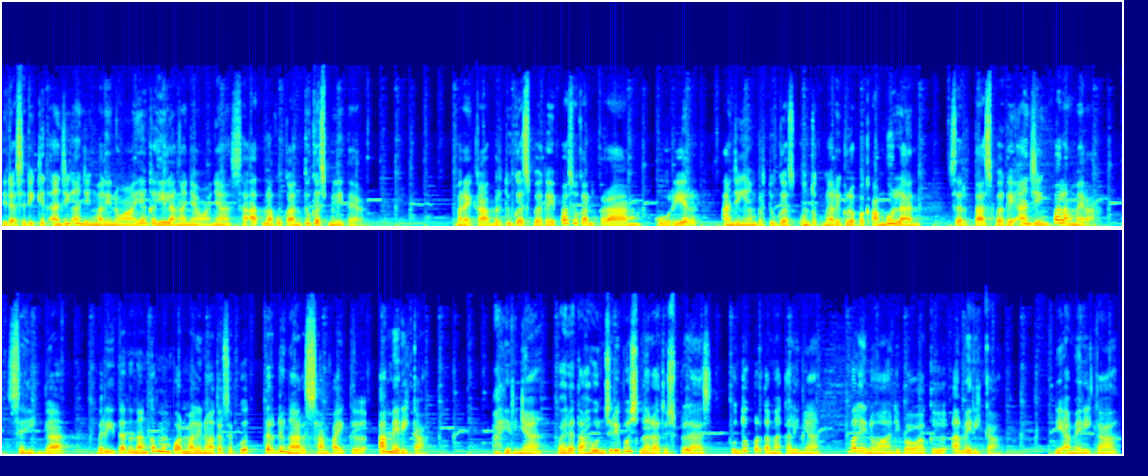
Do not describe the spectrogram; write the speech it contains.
tidak sedikit anjing-anjing Malinois yang kehilangan nyawanya saat melakukan tugas militer. Mereka bertugas sebagai pasukan perang, kurir, anjing yang bertugas untuk menarik gerobak ambulan, serta sebagai anjing palang merah. Sehingga berita tentang kemampuan Malinois tersebut terdengar sampai ke Amerika. Akhirnya, pada tahun 1911, untuk pertama kalinya, Malinois dibawa ke Amerika. Di Amerika,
